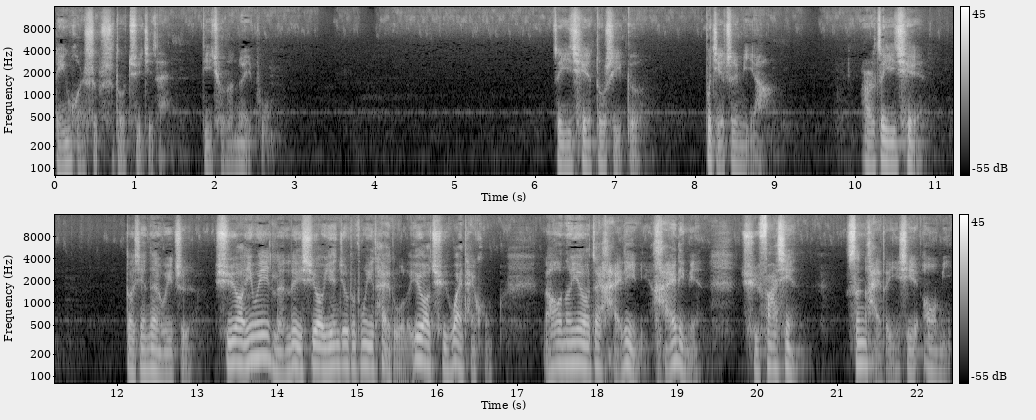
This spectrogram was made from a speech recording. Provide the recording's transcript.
灵魂是不是都聚集在地球的内部？这一切都是一个不解之谜啊！而这一切。到现在为止，需要因为人类需要研究的东西太多了，又要去外太空，然后呢又要在海里海里面去发现深海的一些奥秘，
